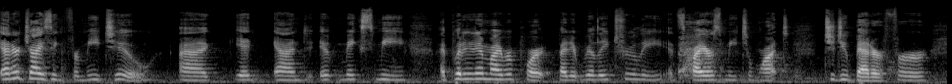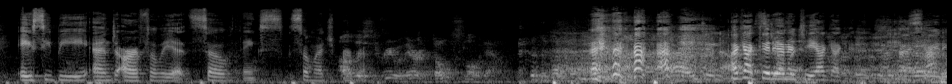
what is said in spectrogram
energizing for me too. Uh, it, and it makes me, I put it in my report, but it really truly inspires me to want to do better for ACB and our affiliates. So thanks so much, Barbara. I'll disagree with Eric. Don't slow down. I got good energy. I got good energy.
